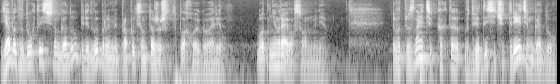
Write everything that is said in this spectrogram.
я вот в 2000 году перед выборами про Путина тоже что-то плохое говорил. Вот не нравился он мне. И вот вы знаете, как-то в 2003 году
